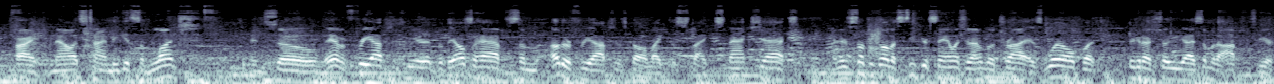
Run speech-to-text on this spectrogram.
All right, now it's time to get some lunch. And so they have a free option here, but they also have some other free options called like the like snack shacks. And there's something called a secret sandwich that I'm gonna try as well, but figured I'd show you guys some of the options here.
